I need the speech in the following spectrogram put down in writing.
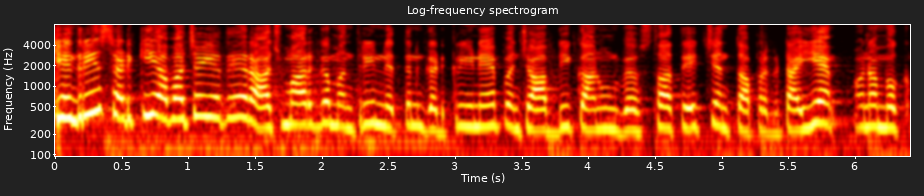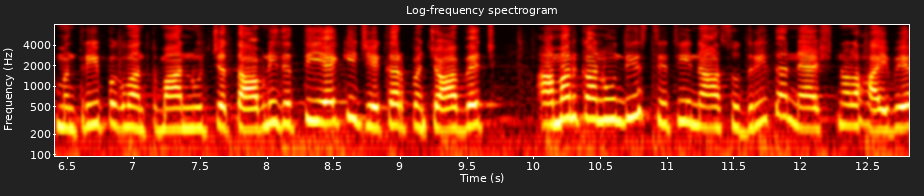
ਕੇਂਦਰੀ ਸੜਕੀ ਆਵਾਜਾਈ ਅਤੇ ਰਾਜਮਾਰਗ ਮੰਤਰੀ ਨਿਤਿਨ ਗਡਕਰੀ ਨੇ ਪੰਜਾਬ ਦੀ ਕਾਨੂੰਨ ਵਿਵਸਥਾ ਤੇ ਚਿੰਤਾ ਪ੍ਰਗਟਾਈ ਹੈ। ਉਹਨਾਂ ਮੁੱਖ ਮੰਤਰੀ ਭਗਵੰਤ ਮਾਨ ਨੂੰ ਚੇਤਾਵਨੀ ਦਿੱਤੀ ਹੈ ਕਿ ਜੇਕਰ ਪੰਜਾਬ ਵਿੱਚ ਅਮਨ ਕਾਨੂੰਨ ਦੀ ਸਥਿਤੀ ਨਾ ਸੁਧਰੀ ਤਾਂ national highway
